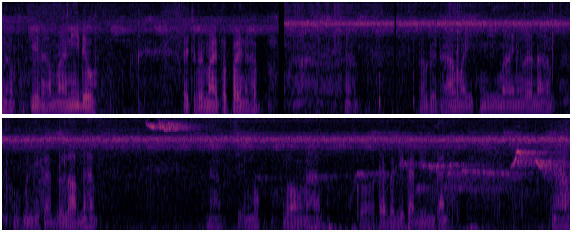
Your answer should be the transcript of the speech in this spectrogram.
นะครับโอเคนะครับมานี้เดี๋ยวเราจะไปหมายต่อไปนะครับนะครับ เราเดินทางมาอีกอีกหมายนึงแล้วนะครับโอ้บรรยากาศโดยรอบนะครับนะครับ เสียงนกร้องนะครับ ก็ได้บรรยากาศดีเหมือนกันนะครับ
